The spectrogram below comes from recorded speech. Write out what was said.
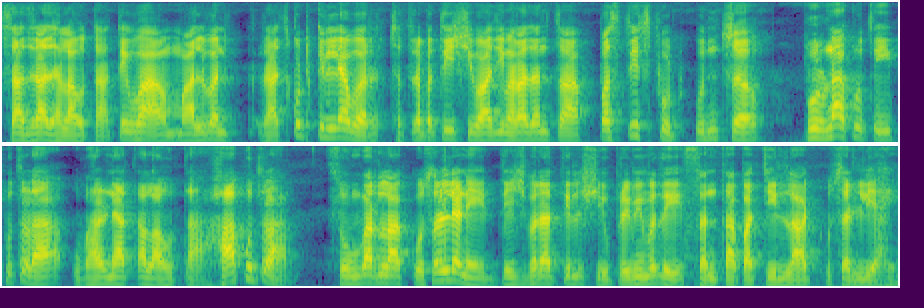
साजरा झाला होता. तेव्हा मालवण राजकोट किल्ल्यावर छत्रपती शिवाजी महाराजांचा पस्तीस फूट उंच पूर्णाकृती पुतळा उभारण्यात आला होता. हा पुतळा सोमवारला कोसळल्याने देशभरातील शिवप्रेमीमध्ये संतापाची लाट उसळली आहे.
